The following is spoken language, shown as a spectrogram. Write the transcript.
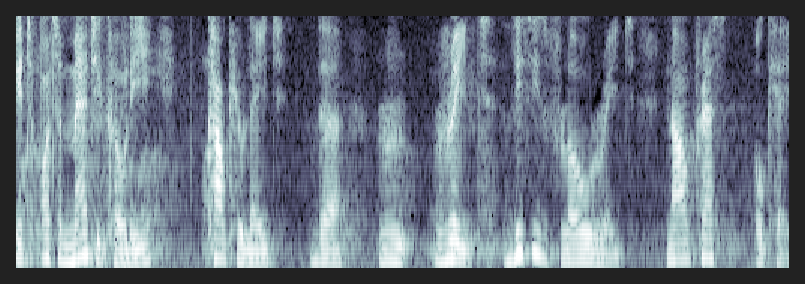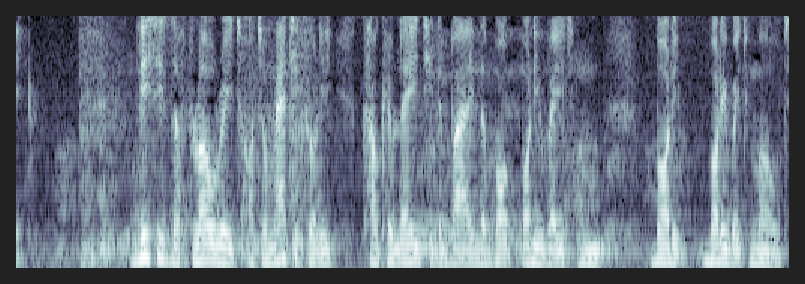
it automatically calculate the rate. This is flow rate. Now press OK. This is the flow rate automatically calculated by the body weight body body weight mode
